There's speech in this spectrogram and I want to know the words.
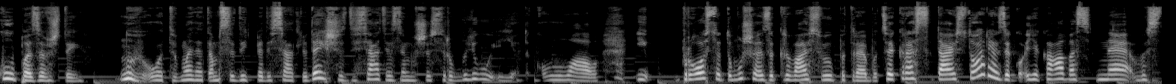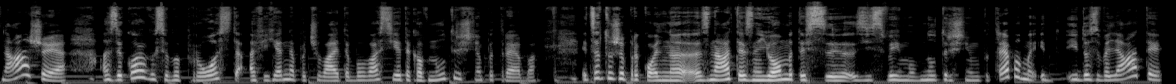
Купа завжди. Ну, от в мене там сидить 50 людей, 60, я з ними щось роблю, і я така вау. І просто тому, що я закриваю свою потребу. Це якраз та історія, яка вас не виснажує, а з якою ви себе просто офігенно почуваєте, бо у вас є така внутрішня потреба. І це дуже прикольно е, знати, знайомитись зі своїми внутрішніми потребами і, і дозволяти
